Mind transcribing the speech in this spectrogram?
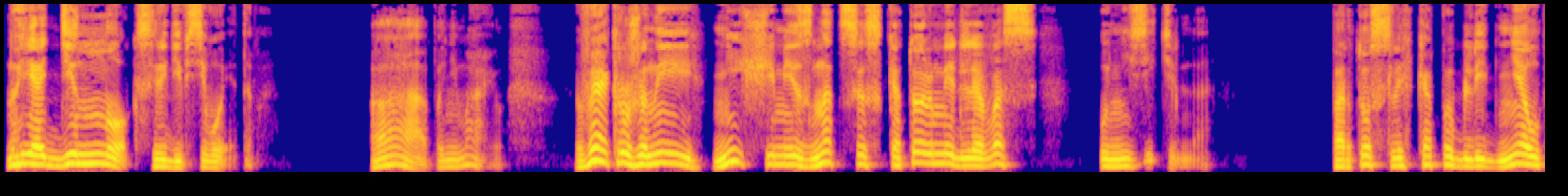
но я одинок среди всего этого. А, понимаю. Вы окружены нищими, знаться с которыми для вас унизительно. Портос слегка побледнел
